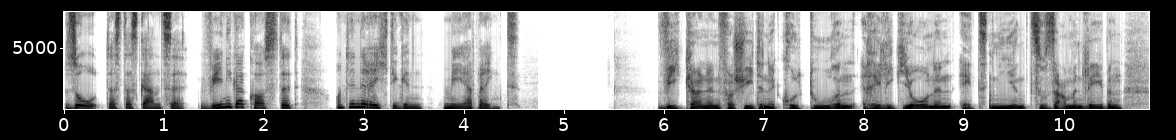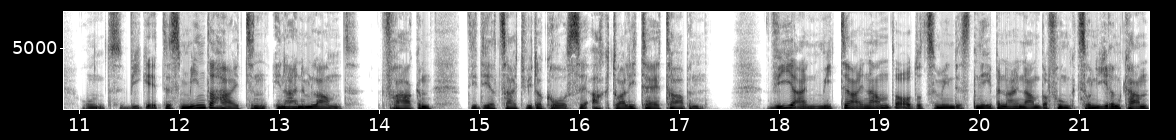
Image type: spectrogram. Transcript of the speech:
So, dass das Ganze weniger kostet und den Richtigen mehr bringt. Wie können verschiedene Kulturen, Religionen, Ethnien zusammenleben und wie geht es Minderheiten in einem Land? Fragen, die derzeit wieder große Aktualität haben. Wie ein Miteinander oder zumindest nebeneinander funktionieren kann,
